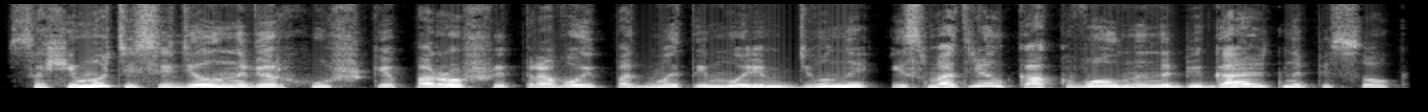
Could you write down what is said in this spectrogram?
Сахимоти сидел на верхушке, поросшей травой, подмытой морем дюны, и смотрел, как волны набегают на песок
